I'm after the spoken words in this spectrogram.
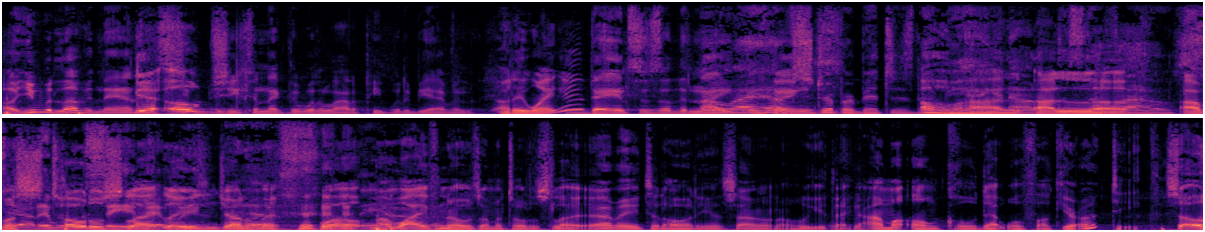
oh, you would love it now. Yeah, she, oh. she connected with a lot of people to be having Are they wagging? dances of the oh, night Oh, I and have things. stripper bitches. That Oh, be I, I love. I'm a Yeah, total slut, ladies and gentlemen. Yes. Well, my are. wife knows I'm a total slut. I mean, to the audience, I don't know who you think. I'm an uncle that will fuck your auntie. So,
